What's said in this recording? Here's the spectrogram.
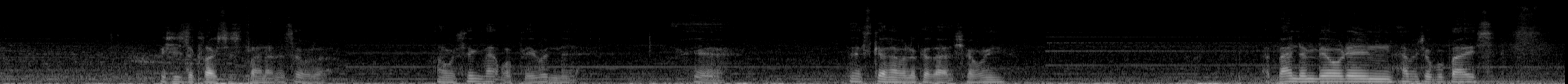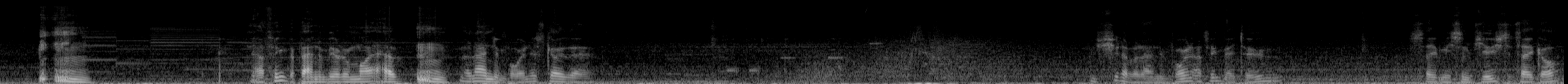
This is the closest planet, let's have a look. I would think that would be, wouldn't it? Yeah. Let's go and have a look at that, shall we? Abandoned building, habitable base. now I think the abandoned building might have a landing point. Let's go there. We should have a landing point, I think they do. Save me some juice to take off.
